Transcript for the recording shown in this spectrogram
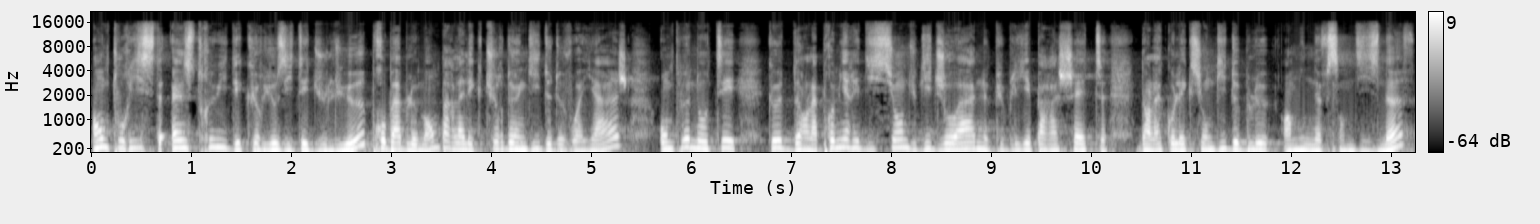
en touristes instruits des curiosités du lieu, probablement par la lecture d'un guide de voyage. On peut noter que dans la première édition du guide Johan, publié par Hachette dans la collection Guide bleu en 1919,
